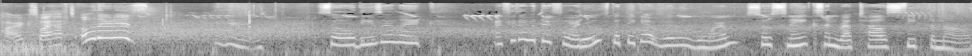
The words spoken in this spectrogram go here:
park. So I have to, oh, there it is. so these are like, I forget what they're for, roof, but they get really warm. So snakes and reptiles seek them out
